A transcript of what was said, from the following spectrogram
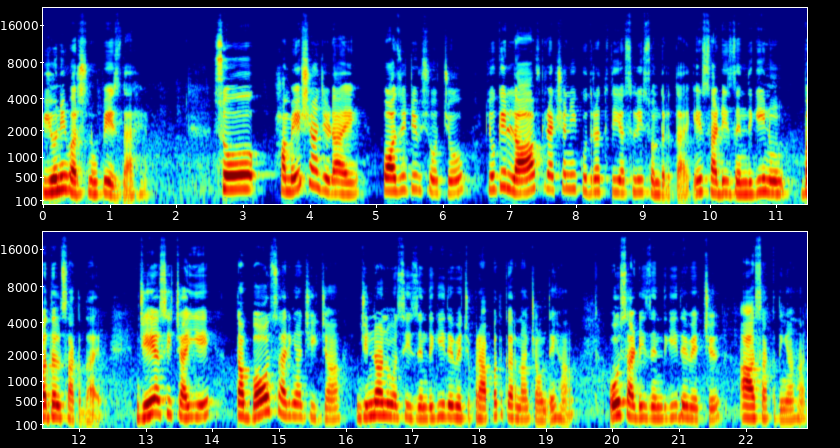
ਯੂਨੀਵਰਸ ਨੂੰ ਭੇਜਦਾ ਹੈ। ਸੋ ਹਮੇਸ਼ਾ ਜਿਹੜਾ ਹੈ ਪੋਜ਼ਿਟਿਵ ਸੋਚੋ, ਕਿਉਂਕਿ ਲਾਅ ਆਫ ਅਟਰੈਕਸ਼ਨ ਹੀ ਕੁਦਰਤ ਦੀ ਅਸਲੀ ਸੁੰਦਰਤਾ ਹੈ ਇਹ ਸਾਡੀ ਜ਼ਿੰਦਗੀ ਨੂੰ ਬਦਲ ਸਕਦਾ ਹੈ ਜੇ ਅਸੀਂ ਚਾਹੀਏ ਤਾਂ ਬਹੁਤ ਸਾਰੀਆਂ ਚੀਜ਼ਾਂ ਜਿਨ੍ਹਾਂ ਨੂੰ ਅਸੀਂ ਜ਼ਿੰਦਗੀ ਦੇ ਵਿੱਚ ਪ੍ਰਾਪਤ ਕਰਨਾ ਚਾਹੁੰਦੇ ਹਾਂ, ਉਹ ਸਾਡੀ ਜ਼ਿੰਦਗੀ ਦੇ ਵਿੱਚ ਆ ਸਕਦੀਆਂ ਹਨ।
